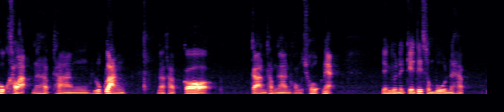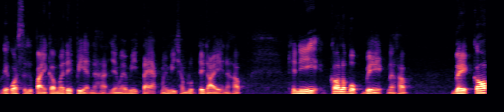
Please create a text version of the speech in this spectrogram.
คุกขระนะครับ ทางลูกลังนะครับ ก็การทำงานของโชคเนี่ยยังอยู่ในเกณฑ์ที่สมบูรณ์นะครับ เรียกว่าซื้อไปก็ไม่ได้เปลี่ยนนะฮะยังไม่มีแตกไม่มีชำรุดใดๆนะครับ ทีนี้ก็ระบบเบรกนะครับเบรกก็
